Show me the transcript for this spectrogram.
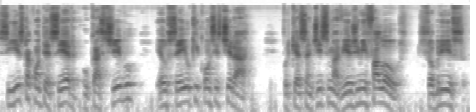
Se isto acontecer, o castigo, eu sei o que consistirá, porque a Santíssima Virgem me falou sobre isso,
